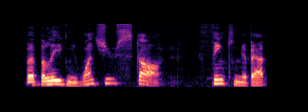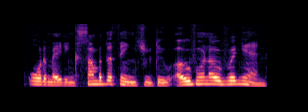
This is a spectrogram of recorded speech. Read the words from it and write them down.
But believe me, once you start thinking about automating some of the things you do over and over again,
